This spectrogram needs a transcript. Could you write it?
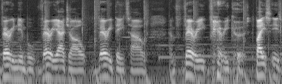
very nimble very agile very detailed and very, very good. Bass is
